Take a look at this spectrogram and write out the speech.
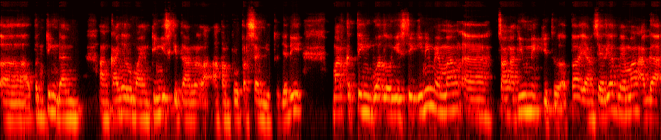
uh, penting dan angkanya lumayan tinggi sekitar 80% gitu. Jadi marketing buat logistik ini memang uh, sangat unik gitu. Apa yang saya lihat memang agak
